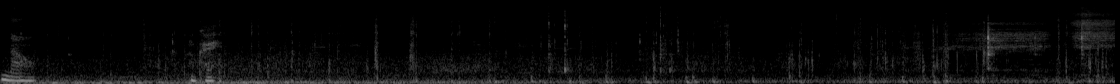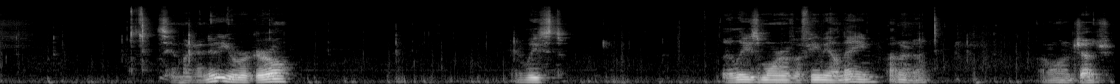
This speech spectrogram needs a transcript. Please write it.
No. Okay. Seemed like I knew you were a girl. At least, Lily's more of a female name. I don't know. I don't want to judge.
